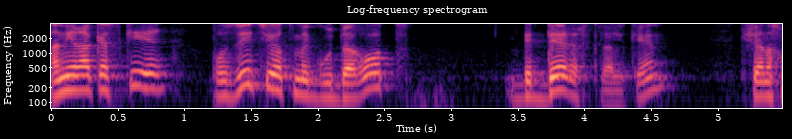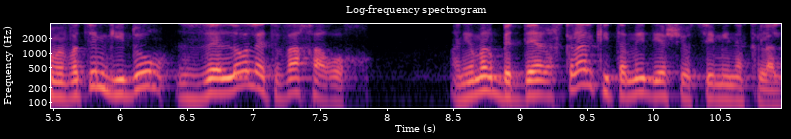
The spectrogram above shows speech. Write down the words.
אני רק אזכיר, פוזיציות מגודרות בדרך כלל, כן? כשאנחנו מבצעים גידור, זה לא לטווח ארוך. אני אומר בדרך כלל, כי תמיד יש יוצאים מן הכלל.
